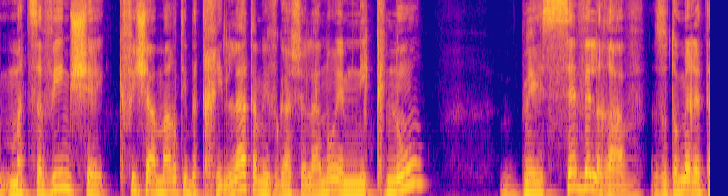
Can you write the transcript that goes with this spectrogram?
מצבים שכפי שאמרתי בתחילת המפגש שלנו הם נקנו בסבל רב, זאת אומרת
